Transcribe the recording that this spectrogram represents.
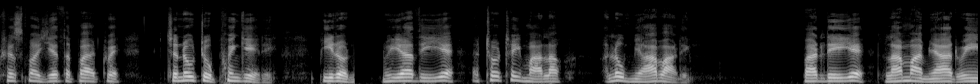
ခရစ်စမတ်ရက်သပတ်အတွက်ကျွန်ုပ်တို့ဖွင့်ခဲ့တယ်။ပြီးတော့နွေရာသီရဲ့အထွတ်ထိပ်မှာလောက်အလုပ်များပါတယ်။ပါလေရဲ့လမ်းမများတွင်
